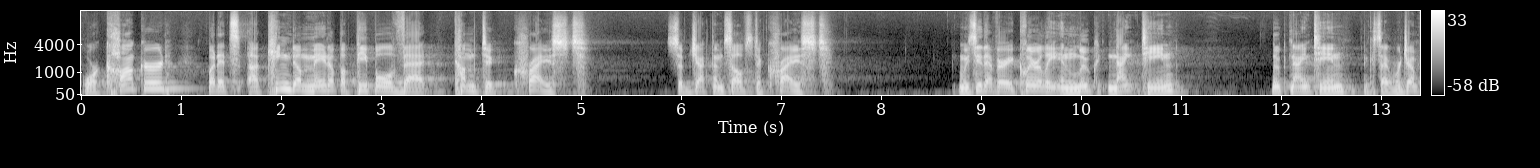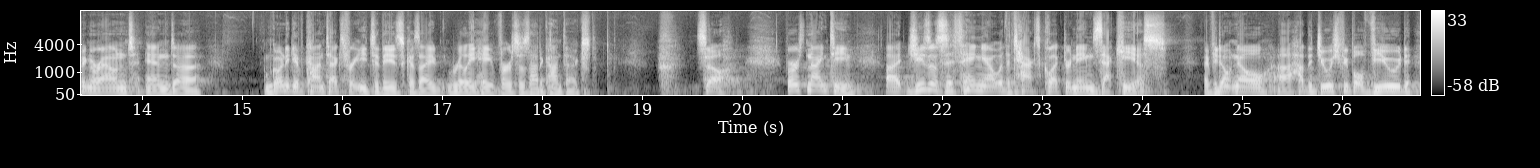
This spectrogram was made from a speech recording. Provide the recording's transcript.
or conquered, but it's a kingdom made up of people that come to Christ, subject themselves to Christ. And we see that very clearly in Luke 19. Luke 19, like I said, we're jumping around, and uh, I'm going to give context for each of these because I really hate verses out of context. So, verse 19 uh, Jesus is hanging out with a tax collector named Zacchaeus. If you don't know uh, how the Jewish people viewed,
